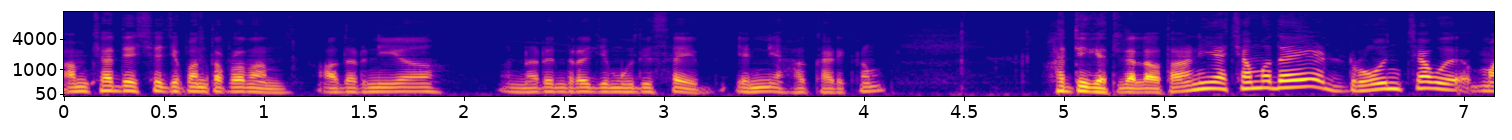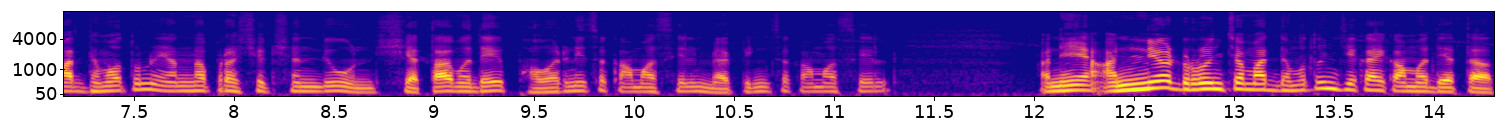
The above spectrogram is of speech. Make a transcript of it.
आमच्या देशाचे पंतप्रधान आदरणीय नरेंद्रजी मोदी साहेब यांनी हा कार्यक्रम हाती घेतलेला होता. आणि याच्यामध्ये ड्रोनच्या व- माध्यमातून यांना प्रशिक्षण देऊन शेतामध्ये फवारणीचं काम असेल मॅपिंगचं काम असेल आणि अन्य ड्रोनच्या माध्यमातून जे काही कामं देतात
